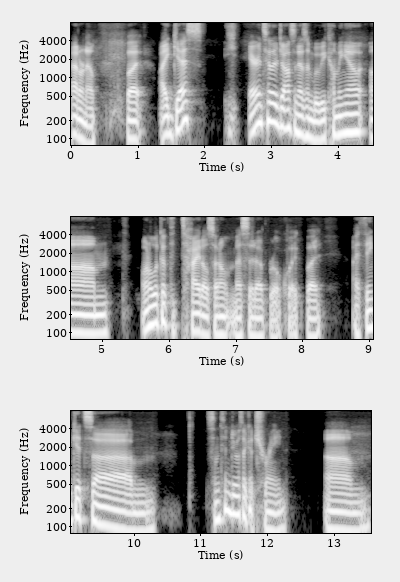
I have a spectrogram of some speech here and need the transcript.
I don't know, but I guess he- Aaron Taylor Johnson has a movie coming out. Um, I want to look up the title so I don't mess it up real quick, but I think it's um something to do with like a train. Um,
